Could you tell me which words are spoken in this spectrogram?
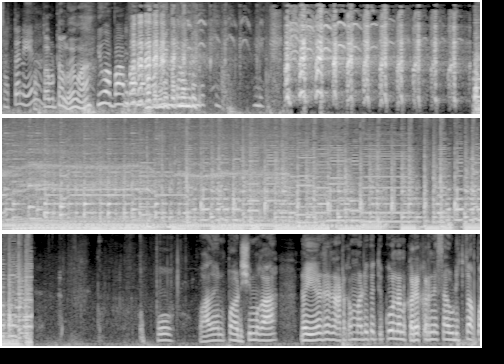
ಸತ್ತನೇನ ಬಿಟ್ಟಲ್ವ ಇವ ಇವ ಬಾ ಬಾ ವಾದ ಏನಪ್ಪ ಹಡಿಸಿ ಮಗ. ನಾ ಏನರ ನಾಟಕ ಮಾಡಿಕತ್ತಿಕ್ಕೂ ನನ್ನ ಕರೆ ಕರೆನೇ ಸಹ ಹಿಡಿತಪ್ಪ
